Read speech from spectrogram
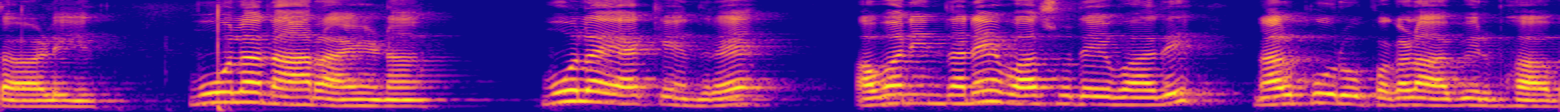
ತಾಳಿ. ಮೂಲ ನಾರಾಯಣ ಮೂಲ ಯಾಕೆ ಅಂದರೆ ಅವನಿಂದನೇ ವಾಸುದೇವಾದಿ ನಾಲ್ಕು ರೂಪಗಳ ಆವಿರ್ಭಾವ.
